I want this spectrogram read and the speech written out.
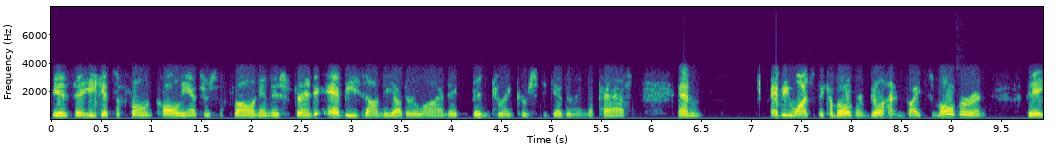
is that he gets a phone call, he answers the phone, and his friend Ebby's on the other line. They've been drinkers together in the past, and Ebby wants to come over, and Bill invites him over, and they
